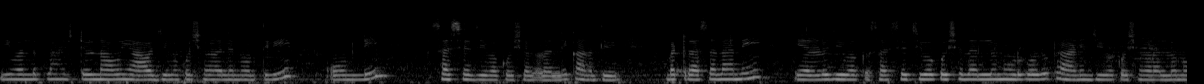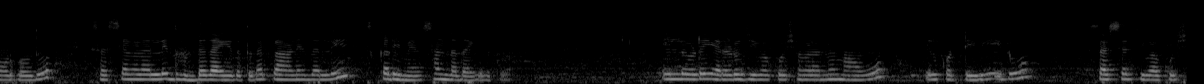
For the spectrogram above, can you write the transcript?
ಈ ಒಂದು ಪ್ಲಾಸ್ಟಿಡ್ ನಾವು ಯಾವ ಜೀವಕೋಶಗಳಲ್ಲಿ ನೋಡ್ತೀವಿ? ಓನ್ಲಿ ಸಸ್ಯ ಜೀವಕೋಶಗಳಲ್ಲಿ ಕಾಣ್ತೀವಿ ಬಟ್ ರಸದಾನಿ ಎರಡು ಜೀವ ಸಸ್ಯ ಜೀವಕೋಶದಲ್ಲೂ ನೋಡ್ಬೋದು, ಪ್ರಾಣಿ ಜೀವಕೋಶಗಳಲ್ಲೂ ನೋಡ್ಬೋದು. ಸಸ್ಯಗಳಲ್ಲಿ ದೊಡ್ಡದಾಗಿರುತ್ತದೆ, ಪ್ರಾಣಿಯಲ್ಲಿ ಕಡಿಮೆ, ಸಣ್ಣದಾಗಿರುತ್ತದೆ. ಇಲ್ಲಿ ನೋಡ್ರಿ, ಎರಡು ಜೀವಕೋಶಗಳನ್ನು ನಾವು ಇಲ್ಲಿ ಕೊಟ್ಟೀವಿ. ಇದು ಸಸ್ಯ ಜೀವಕೋಶ,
